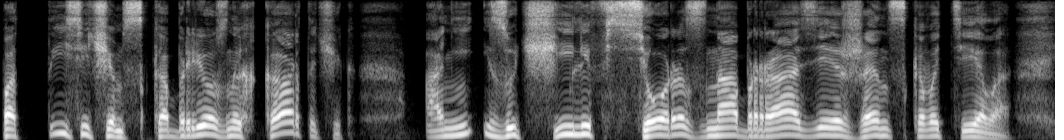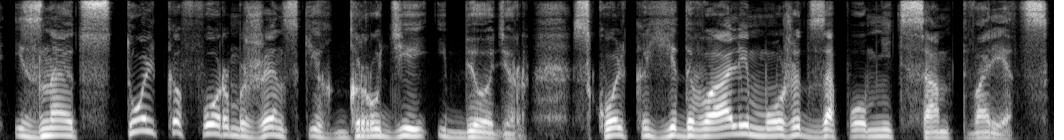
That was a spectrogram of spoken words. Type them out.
По тысячам скобрезных карточек они изучили все разнообразие женского тела и знают столько форм женских грудей и бедер, сколько едва ли может запомнить сам Творец.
